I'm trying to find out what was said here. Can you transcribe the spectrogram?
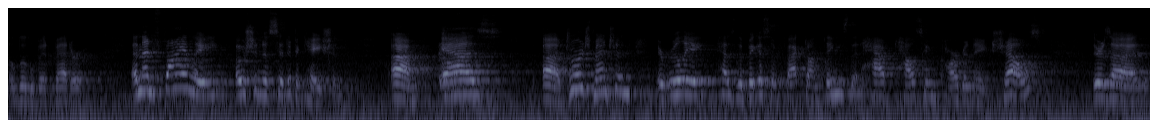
a little bit better. And then finally, ocean acidification. Um, as uh, George mentioned, it really has the biggest effect on things that have calcium carbonate shells. There's a,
